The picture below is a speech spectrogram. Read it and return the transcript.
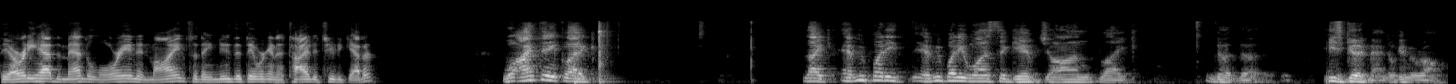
they already had the Mandalorian in mind, so they knew that they were going to tie the two together? Well, I think like like everybody everybody wants to give John like the the he's good, man. Don't get me wrong.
